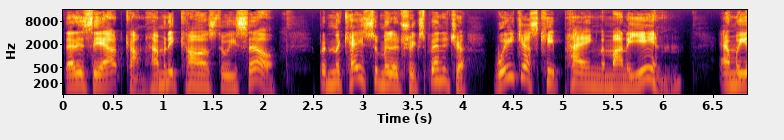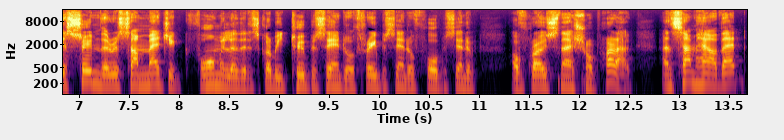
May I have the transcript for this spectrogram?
That is the outcome. How many cars do we sell? But in the case of military expenditure, we just keep paying the money in, and we assume there is some magic formula that it's got to be two percent or three percent or four percent of of gross national product, and somehow that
